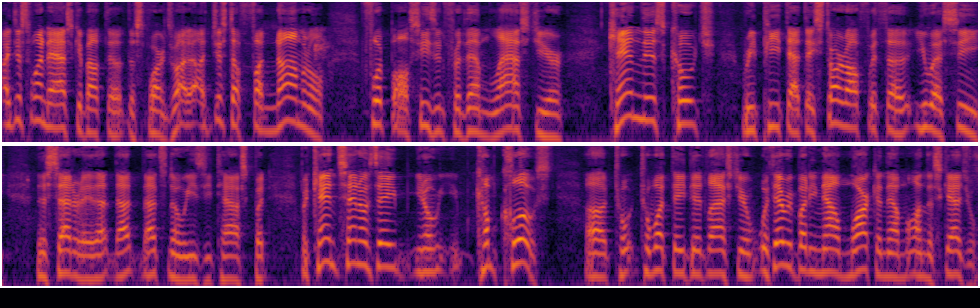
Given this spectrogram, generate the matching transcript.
I, just wanted to ask you about the, the Spartans. Uh, just a phenomenal football season for them last year. Can this coach repeat that? They start off with uh, USC this Saturday. That, that That's no easy task. But, but can San Jose, you know, come close uh, to, to what they did last year, with everybody now marking them on the schedule.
